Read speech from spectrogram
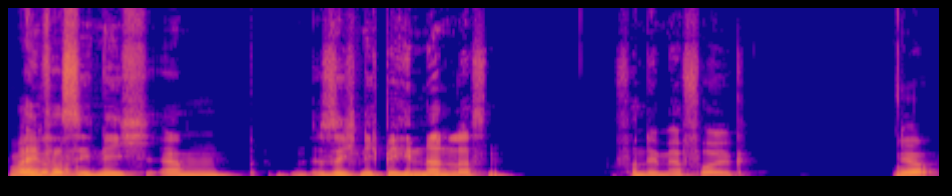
Einfach Weitermachen. sich nicht, ähm, sich nicht behindern lassen von dem Erfolg. Ja.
